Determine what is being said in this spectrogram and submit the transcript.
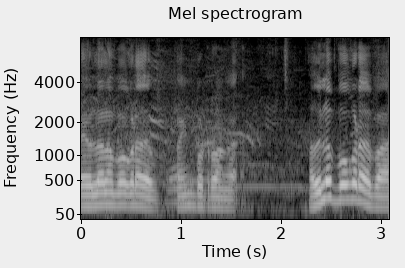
ஏய் உள்ளலாம் போகக்கூடாது. ஃபைன் போட்டுருவாங்க. அதுல போகக்கூடாதுப்பா.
